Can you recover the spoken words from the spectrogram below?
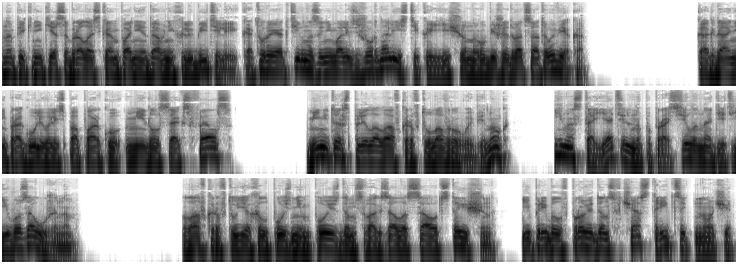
На пикнике собралась компания давних любителей, которые активно занимались журналистикой еще на рубеже 20 века. Когда они прогуливались по парку Миддлсекс Феллс, Минитер сплела Лавкрафту лавровый венок и настоятельно попросила надеть его за ужином. Лавкрафт уехал поздним поездом с вокзала Саут-Стейшн и прибыл в Провиденс в час тридцать ночи.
